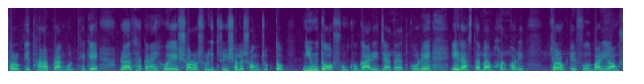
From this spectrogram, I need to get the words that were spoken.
সড়কটি থানা প্রাঙ্গণ থেকে রাধাকানাই হয়ে সরাসরি ত্রিশালে সংযুক্ত। নিয়মিত অসংখ্য গাড়ি যাতায়াত করে এ রাস্তা ব্যবহার করে। সড়কটির ফুলবাড়িয়া অংশ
